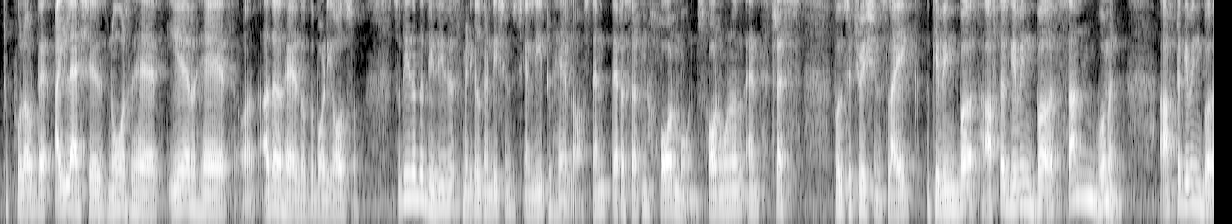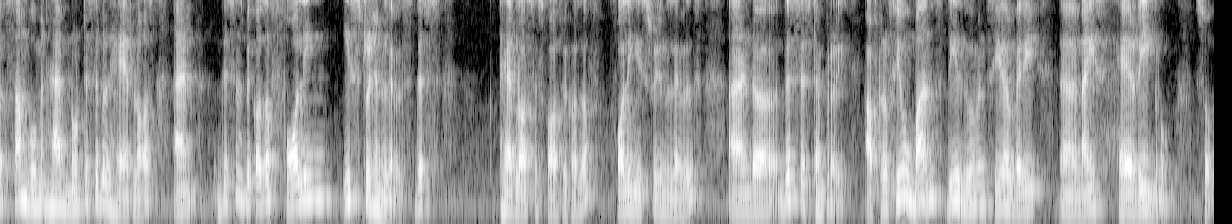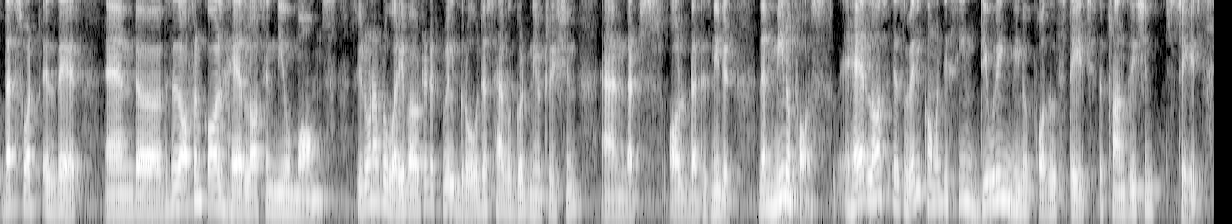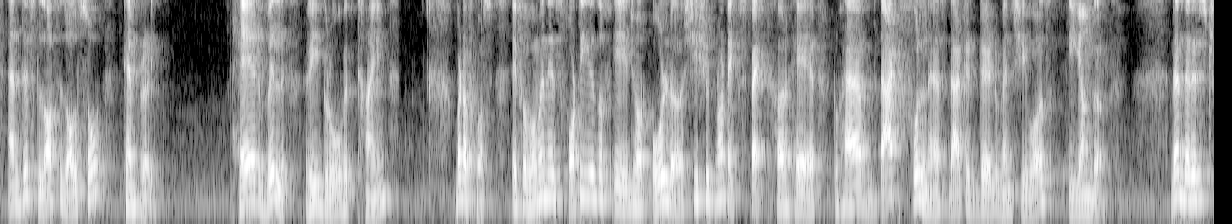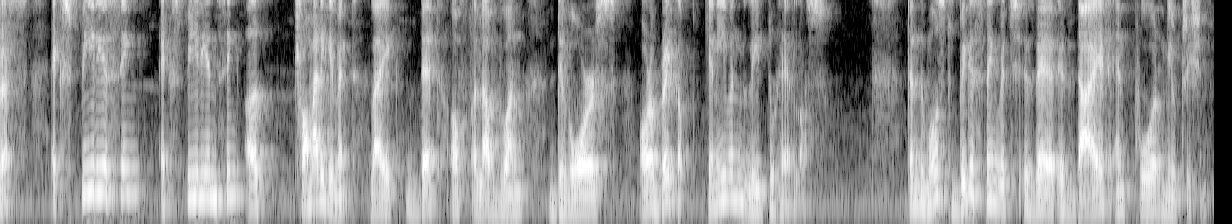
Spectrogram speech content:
to pull out their eyelashes, nose hair, ear hairs, or other hairs of the body also. So these are the diseases, medical conditions which can lead to hair loss. Then there are certain hormones, hormonal and stressful situations like giving birth. After giving birth, some women after giving birth some women have noticeable hair loss and this is because of falling estrogen levels this hair loss is caused because of falling estrogen levels. And uh, this is temporary. After a few months these women see a very uh, nice hair regrow. So that's what is there. And uh, this is often called hair loss in new moms. So you don't have to worry about it. It will grow. Just have a good nutrition and that's all that is needed. Then menopause. Hair loss is very commonly seen during menopausal stage the transition stage and this loss is also temporary. Hair will regrow with time but of course, if a woman is 40 years of age or older, she should not expect her hair to have that fullness that it did when she was younger. Then there is stress. Experiencing experiencing a traumatic event like death of a loved one, divorce, or a breakup can even lead to hair loss. Then the most biggest thing which is there is diet and poor nutrition.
